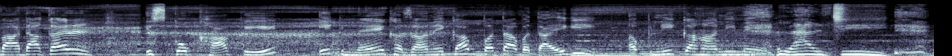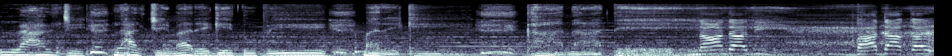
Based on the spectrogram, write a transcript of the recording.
वादा कर। इसको खा के एक नए खजाने का पता बताएगी अपनी कहानी में। लालची लालची लालची मरेगी तू भी मरेगी। खाना दे। ना दादी वादा कर।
